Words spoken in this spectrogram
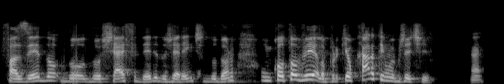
fazer do, do, do chefe dele, do gerente, do dono, um cotovelo, porque o cara tem um objetivo. Né?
